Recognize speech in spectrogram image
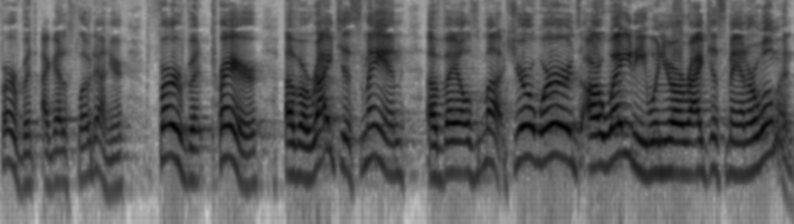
fervent, I got to slow down here, fervent prayer of a righteous man avails much. Your words are weighty when you're a righteous man or woman.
